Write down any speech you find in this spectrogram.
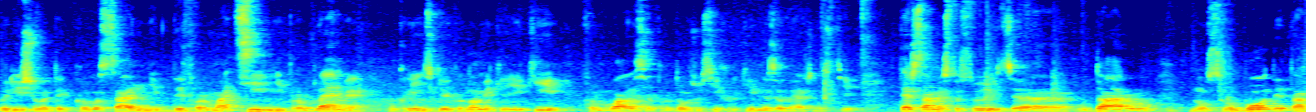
вирішувати колосальні деформаційні проблеми української економіки, які формувалися впродовж усіх років незалежності. Те ж саме стосується удару, ну, свободи там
